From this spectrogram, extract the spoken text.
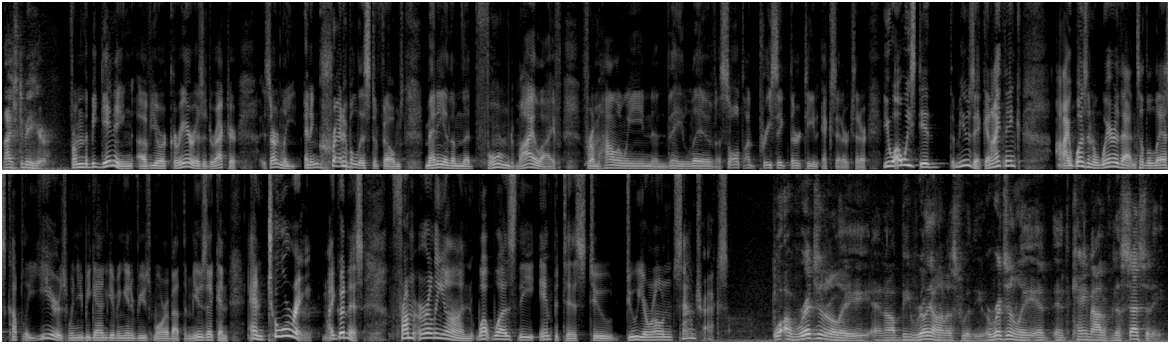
Nice to be here. From the beginning of your career as a director, certainly an incredible list of films, many of them that formed my life from Halloween and They Live, Assault on Precinct 13, et cetera, et cetera. You always did the music. And I think I wasn't aware of that until the last couple of years when you began giving interviews more about the music and, and touring. My goodness. From early on, what was the impetus to do your own soundtracks? Well, originally, and I'll be really honest with you, originally it, it came out of necessity.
